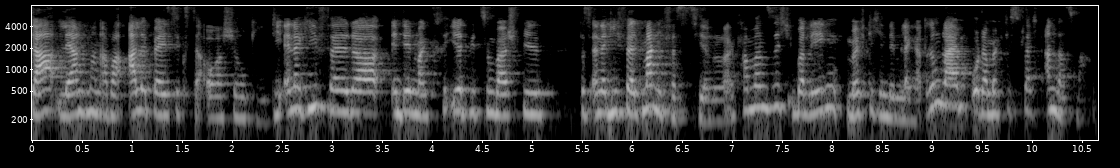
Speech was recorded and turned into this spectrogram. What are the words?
Da lernt man aber alle Basics der Aura-Chirurgie. Die Energiefelder, in denen man kreiert, wie zum Beispiel das Energiefeld manifestieren. Und dann kann man sich überlegen, möchte ich in dem länger drin bleiben oder möchte ich es vielleicht anders machen.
